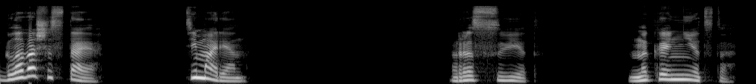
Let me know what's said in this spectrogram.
Глава шестая. Тимариан. Рассвет. Наконец-то.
